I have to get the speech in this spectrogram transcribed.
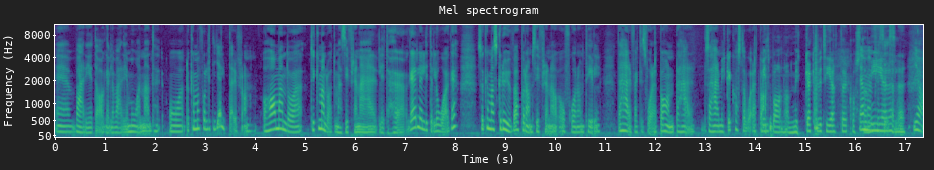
eh, varje dag eller varje månad. Och då kan man få lite hjälp därifrån. Och har man då, tycker man då att de här siffrorna är lite höga eller lite låga så kan man skruva på de siffrorna och få dem till det här är faktiskt vårt barn. Det här, så här mycket kostar vårt barn. Mitt barn har mycket aktiviteter, kostar Ja, mer precis. eller Ja,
